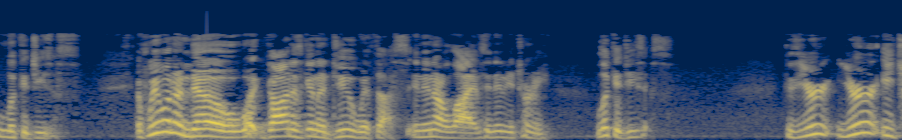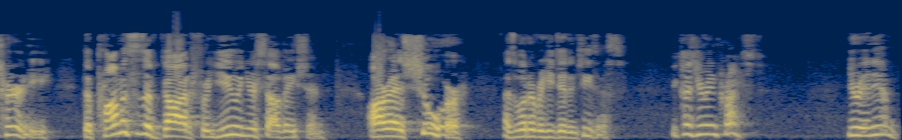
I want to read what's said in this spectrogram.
look at Jesus. If we want to know what God is going to do with us and in our lives and in eternity, look at Jesus. Because your, your eternity, the promises of God for you and your salvation are as sure as whatever he did in Jesus because you're in Christ. You're in Him.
